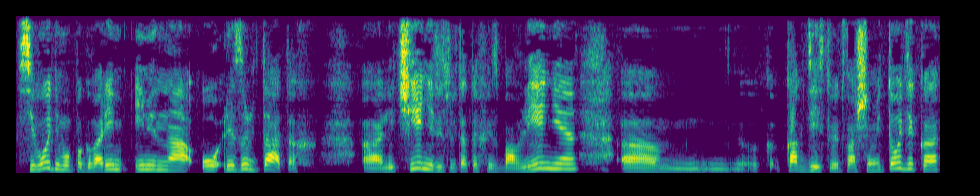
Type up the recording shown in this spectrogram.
сегодня мы поговорим именно о результатах лечения, результатах избавления, эм, как действует ваша методика,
